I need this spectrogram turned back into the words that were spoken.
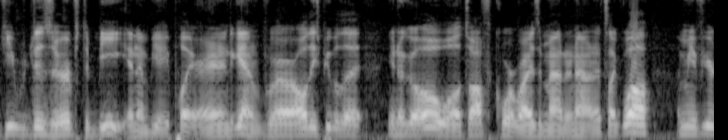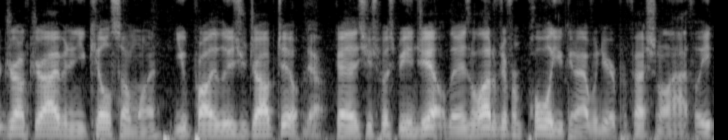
he deserves to be an NBA player. And again, for all these people that you know go, oh well, it's off the court. Why does it matter now? And it's like, well, I mean, if you're drunk driving and you kill someone, you probably lose your job too. Yeah. Because you're supposed to be in jail. There's a lot of different pull you can have when you're a professional athlete.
